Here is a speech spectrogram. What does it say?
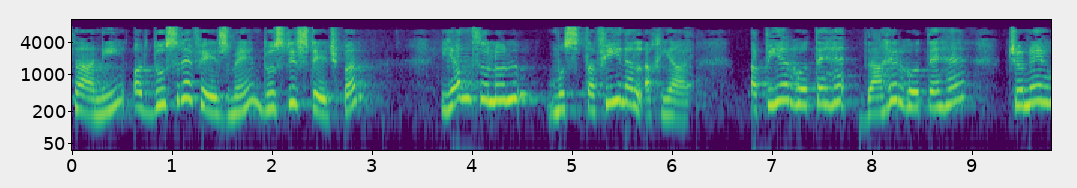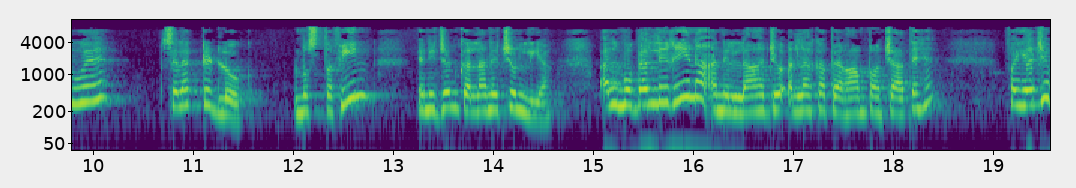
ثانی اور دوسرے فیز میں، دوسری اسٹیج پر یم سل المستفین الاخیار، اپیئر ہوتے ہیں، ظاہر ہوتے ہیں، چنے ہوئے سلیکٹڈ لوگ، مستفین یعنی جن کو اللہ نے چن لیا۔ المبلغین ان اللہ، جو اللہ کا پیغام پہنچاتے ہیں۔ فیجب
